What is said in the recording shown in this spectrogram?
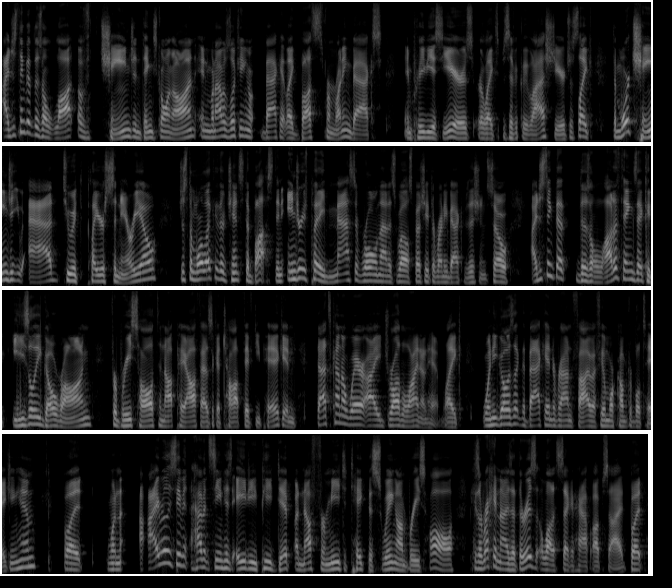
I just think that there's a lot of change and things going on. And when I was looking back at like busts from running backs, in previous years or like specifically last year just like the more change that you add to a player scenario just the more likely their chance to bust. And injuries play a massive role in that as well, especially at the running back position. So I just think that there's a lot of things that could easily go wrong for Breece Hall to not pay off as like a top 50 pick. And that's kind of where I draw the line on him. Like when he goes like the back end of round five, I feel more comfortable taking him. But when I really haven't seen his ADP dip enough for me to take the swing on Breece Hall because I recognize that there is a lot of second half upside. But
